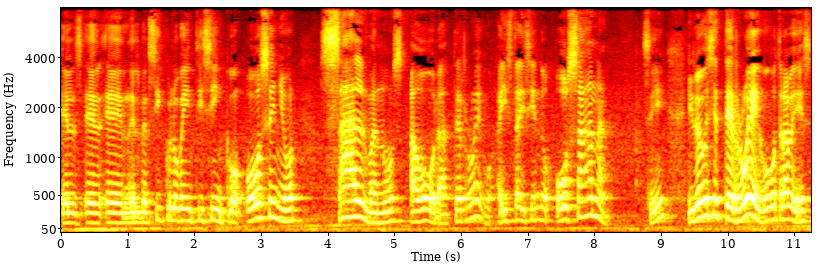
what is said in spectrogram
eh, en el versículo 25, oh Señor, sálvanos ahora, te ruego. Ahí está diciendo, oh sana, ¿sí? Y luego dice, te ruego otra vez,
